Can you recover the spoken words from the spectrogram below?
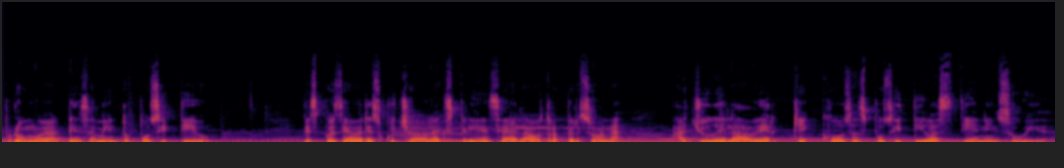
promueva el pensamiento positivo. Después de haber escuchado la experiencia de la otra persona, ayúdela a ver qué cosas positivas tiene en su vida.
